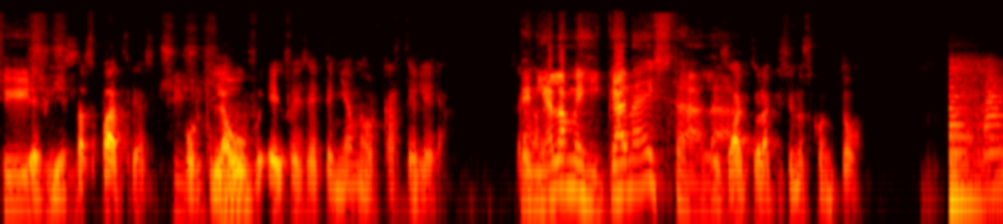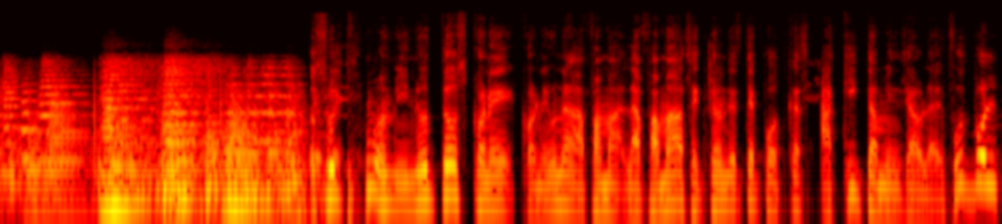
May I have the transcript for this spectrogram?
de fiestas patrias, porque la UFC tenía mejor cartelera. tenía la mexicana esta. Exacto, la que usted nos contó los últimos minutos con, e, con una fama, la famada sección de este podcast. Aquí también se habla de fútbol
